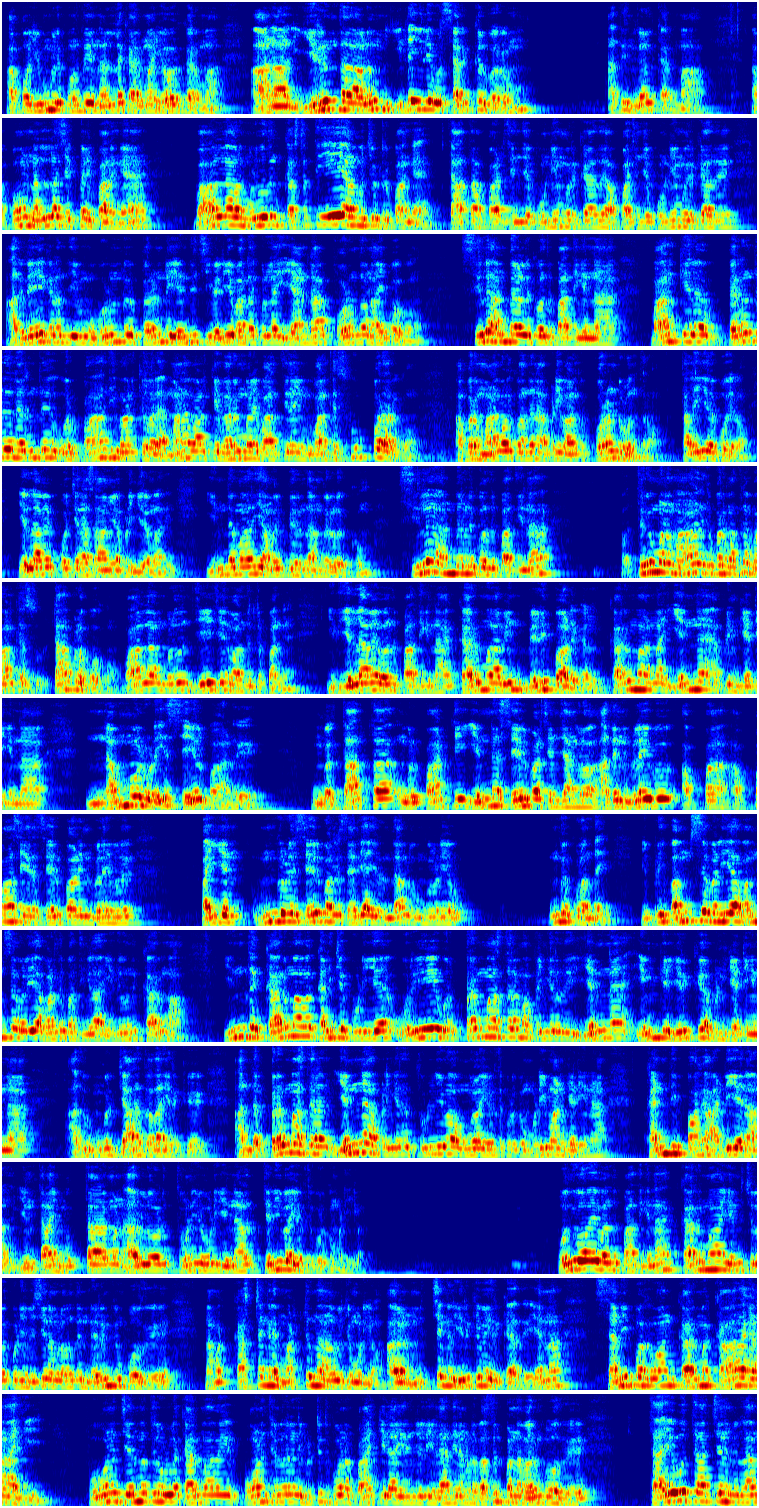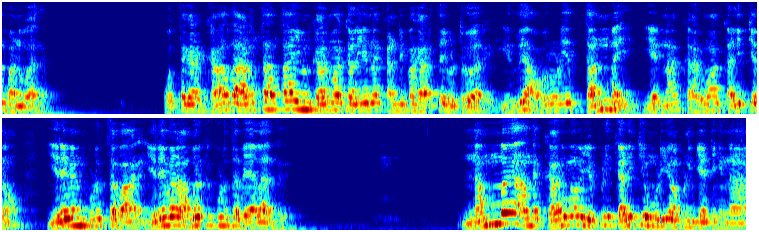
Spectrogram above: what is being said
அப்போ இவங்களுக்கு வந்து நல்ல கர்மா யோக கர்மா. ஆனால் இருந்தாலும் இடையிலே ஒரு சர்க்கிள் வரும். அது நிழல் கர்மா. அப்போ நல்லா செக் பண்ணி பாருங்க. வாழ்நாள் முழுவதும் கஷ்டத்தையே அனுபவிச்சுட்டு இருப்பாங்க. தாத்தா பாட்டி செஞ்ச புண்ணியமும் இருக்காது அப்பா செஞ்ச புண்ணியமும் இருக்காது. அதிலே கிடந்து இவங்க உருண்டு பிறண்டு எந்திரிச்சு வெளியே வரதுக்குள்ளே ஏன்டா பிறந்தோன்னு ஆகி போகும் சில அன்பர்களுக்கு வந்து பார்த்தீங்கன்னா வாழ்க்கையில் பிறந்ததுலேருந்து ஒரு பாதி வாழ்க்கை வர மன வாழ்க்கை வரும் வரை வாழ்த்தினா இவங்க வாழ்க்கை சூப்பராக இருக்கும். அப்புறம் மன வாழ்க்கை வந்தாலும் அப்படியே வாழ்க்கை புரண்டு வந்துடும் தலையில் போயிடும் எல்லாமே போச்சுன்னா சாமி அப்படிங்கிற மாதிரி. இந்த மாதிரி அமைப்பு இருந்த அன்பர்களுக்கும் சில அன்பர்களுக்கு வந்து பார்த்தீங்கன்னா திருமணம் ஆனதுக்கு அப்புறம் பார்த்தீங்கன்னா வாழ்க்கை டாப்பில் போகும். வாழ்நாள் முழுவதும் ஜெய் ஜெயின் வாழ்ந்துட்டு இருப்பாங்க. இது எல்லாமே வந்து பார்த்தீங்கன்னா கர்மாவின் வெளிப்பாடுகள். கர்மானா என்ன அப்படின்னு கேட்டிங்கன்னா நம்மளுடைய செயல்பாடு. உங்கள் தாத்தா உங்கள் பாட்டி என்ன செயல்பாடு செஞ்சாங்களோ அதன் விளைவு அப்பா அப்பா செய்கிற செயல்பாடின் விளைவு பையன் உங்களுடைய செயல்பாடு சரியாக இருந்தால் உங்களுடைய உங்கள் குழந்தை. இப்படி வம்ச வழியாக வம்ச வழியாக வருது பார்த்தீங்களா? இது வந்து கர்மா. இந்த கர்மாவை கழிக்கக்கூடிய ஒரே ஒரு பிரம்மாஸ்திரம் அப்படிங்கிறது என்ன எங்கே இருக்குது அப்படின்னு கேட்டிங்கன்னா அது உங்கள் ஜாதகத்தில் தான் இருக்குது அந்த பிரம்மாஸ்திரம் என்ன அப்படிங்கிறத துல்லியமாக உங்களால் எடுத்து கொடுக்க முடியுமான்னு கேட்டிங்கன்னா கண்டிப்பாக அடியனால் என் தாய் முத்தாரம்மன் அருளோடு துணையோடு என்னால் தெளிவாக எடுத்து கொடுக்க முடியும். பொதுவாகவே வந்து பார்த்தீங்கன்னா கர்மா என்று சொல்லக்கூடிய விஷயம் நம்மளை வந்து நெருங்கும் போது நம்ம கஷ்டங்களை மட்டும்தான் அனுபவிக்க முடியும். அதில் மிச்சங்கள் இருக்கவே இருக்காது. ஏன்னா சனி பகவான் கர்ம காரகனாகி போன ஜென்மத்தில் உள்ள கர்மாவை போன ஜென்மத்தில் நீ விட்டுட்டு போன பாக்கிடா இதுன்னு சொல்லி எல்லாத்தையும் நம்மளை வசூல் பண்ண வரும்போது தயவு தாட்சியம் இல்லாமல் பண்ணுவார். ஒத்தகர காதை அறுத்தா தான் இவன் கர்மா கழியனா கண்டிப்பாக அறுத்தை விட்டுருவார். இது அவருடைய தன்மை. ஏன்னா கர்மா கழிக்கணும். இறைவன் கொடுத்த வா இறைவன் அவருக்கு கொடுத்த வேலை அது. நம்ம அந்த கர்மாவை எப்படி கழிக்க முடியும் அப்படின்னு கேட்டிங்கன்னா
